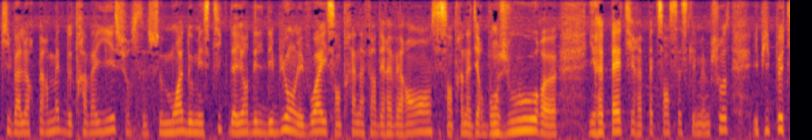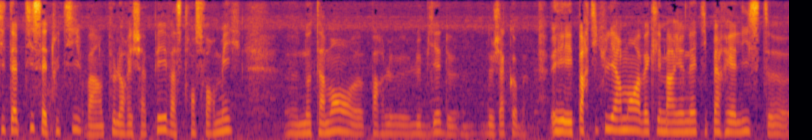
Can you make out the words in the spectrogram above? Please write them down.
qui va leur permettre de travailler sur ce, moi domestique. D'ailleurs, dès le début, on les voit, ils s'entraînent à faire des révérences, ils s'entraînent à dire bonjour, euh, ils répètent, ils répètent sans cesse les mêmes choses. Et puis petit à petit, cet outil va un peu leur échapper, va se transformer. Euh, notamment euh, par le, biais de, Jacob. Et particulièrement avec les marionnettes hyper réalistes euh,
